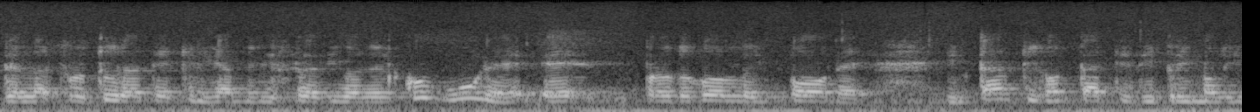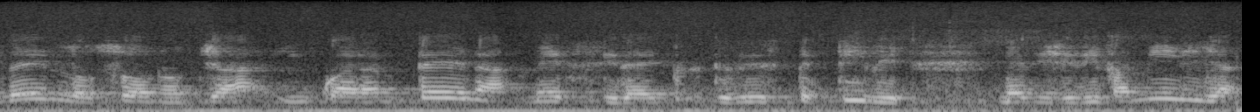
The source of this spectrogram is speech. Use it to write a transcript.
della struttura tecnica amministrativa del comune e il protocollo impone in tanti contatti di primo livello, sono già in quarantena, messi dai rispettivi medici di famiglia,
